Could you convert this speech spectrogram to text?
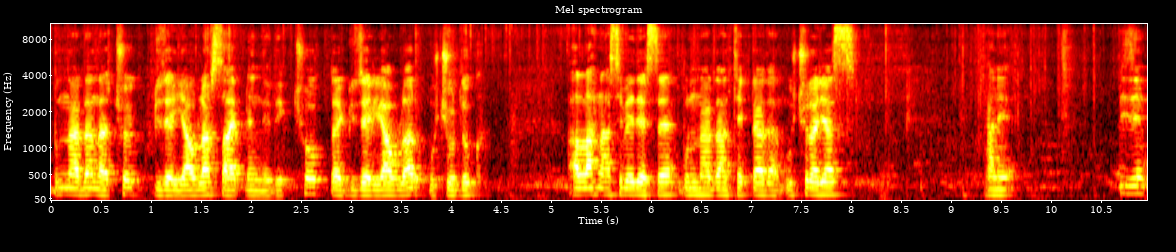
Bunlardan da çok güzel yavrular sahiplendirdik. Çok da güzel yavrular uçurduk. Allah nasip ederse bunlardan tekrardan uçuracağız. Hani bizim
